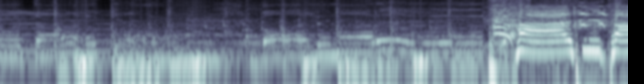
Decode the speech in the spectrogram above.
होता है क्या? बाल मारे। खास था।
